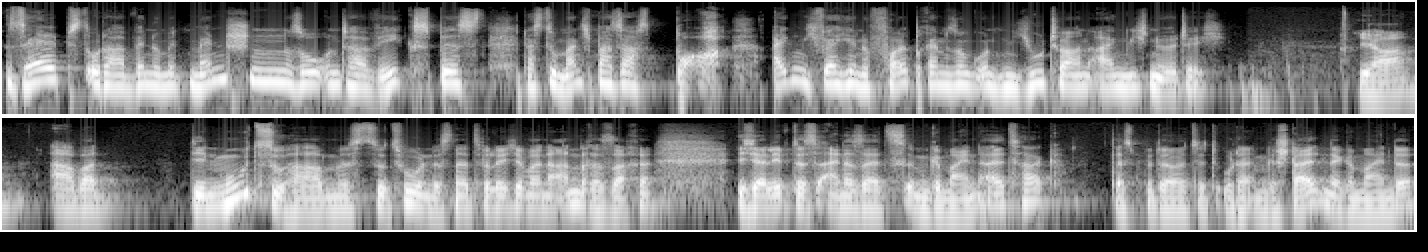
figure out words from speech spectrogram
selbst oder wenn du mit Menschen so unterwegs bist, dass du manchmal sagst, boah, eigentlich wäre hier eine Vollbremsung und ein U-Turn eigentlich nötig? Ja, aber den Mut zu haben, es zu tun, ist natürlich immer eine andere Sache. Ich erlebe das einerseits im Gemeinalltag, das bedeutet, oder im Gestalten der Gemeinde,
